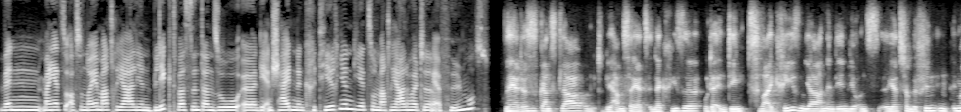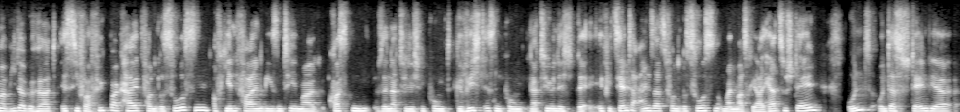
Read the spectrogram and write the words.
wenn man jetzt so auf so neue Materialien blickt, was sind dann so äh, die entscheidenden Kriterien, die jetzt so ein Material heute erfüllen muss? Naja, das ist ganz klar. Und wir haben es ja jetzt in der Krise oder in den zwei Krisenjahren, in denen wir uns jetzt schon befinden, immer wieder gehört, ist die Verfügbarkeit von Ressourcen auf jeden Fall ein Riesenthema. Kosten sind natürlich ein Punkt. Gewicht ist ein Punkt. Natürlich der effiziente Einsatz von Ressourcen, um ein Material herzustellen. Und, und das stellen wir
